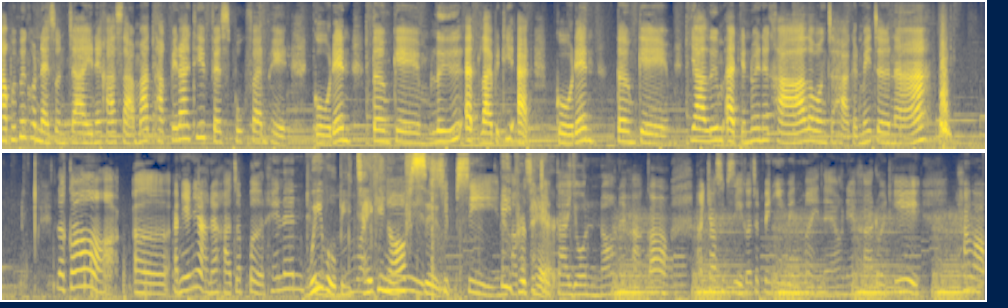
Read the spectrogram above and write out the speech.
หากเพื่อนๆคนไหนสนใจนะคะ สามารถทักไปได้ที่ Facebook Fanpage Golden เติมเกม หรือแอดไลน์ไปที่แอด @golden เติมเกม อย่าลืมแอดกันด้วยนะคะ ระวังจะหากันไม่เจอนะ แล้วก็เอ่ออันนี้เนี่ยนะคะจะเปิดให้เล่นถึง We will be วัน taking ที่ off soon. 14 Be นะคะพฤศจิ prepared. กายนเนาะนะคะ ก็หลังจาก 14 ก็จะเป็นอีเวนต์ใหม่แล้วนะคะ โดยที่ถ้าเรา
